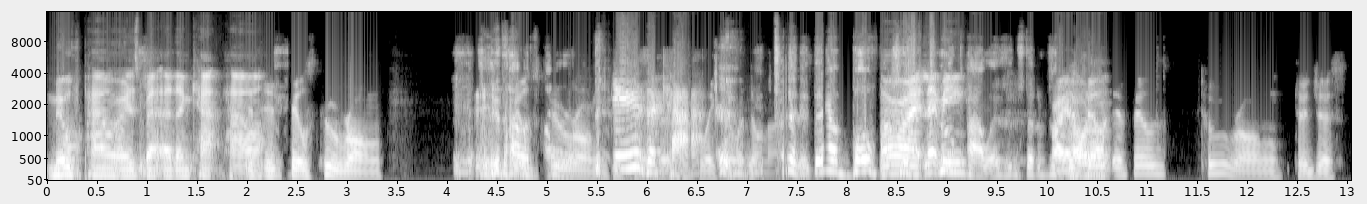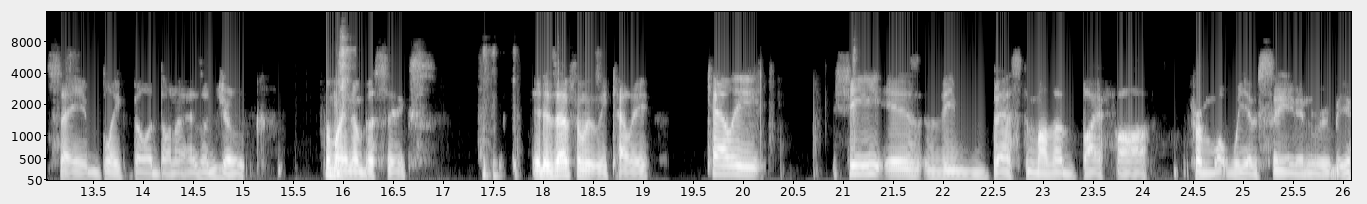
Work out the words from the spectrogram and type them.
MILF power is better than cat power. It, it feels too wrong. It Dude, that was too wrong. to He is a that cat. Blake they have both All just right, let me- powers instead of just Right, It, hold feel- on. it feels too wrong to just say Blake Belladonna as a joke for my number six. it is absolutely Kelly. Kelly, she is the best mother by far from what we have seen in RWBY.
